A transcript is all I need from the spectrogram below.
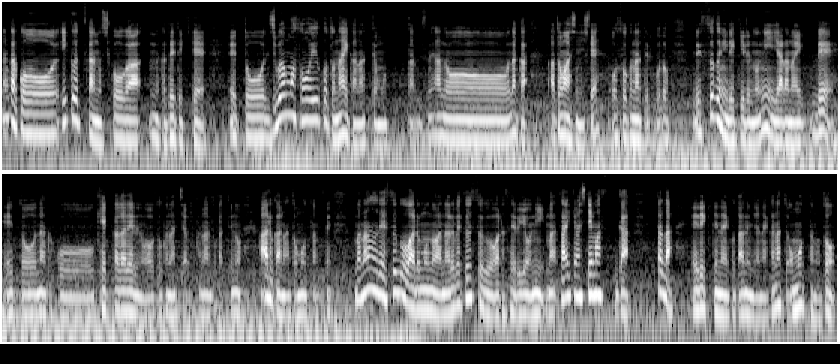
なんかこう、いくつかの思考がなんか出てきて、えっと、自分もそういうことないかなって思ったんですね。あのー、なんか、後回しにして遅くなってること。で、すぐにできるのにやらないで、えっと、なんかこう、結果が出るのが遅くなっちゃうとかなんとかっていうのはあるかなと思ったんですね。まあ、なので、すぐ終わるものはなるべくすぐ終わらせるように、まあ、最近はしていますが、ただ、えできてないことあるんじゃないかなって思ったのと、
